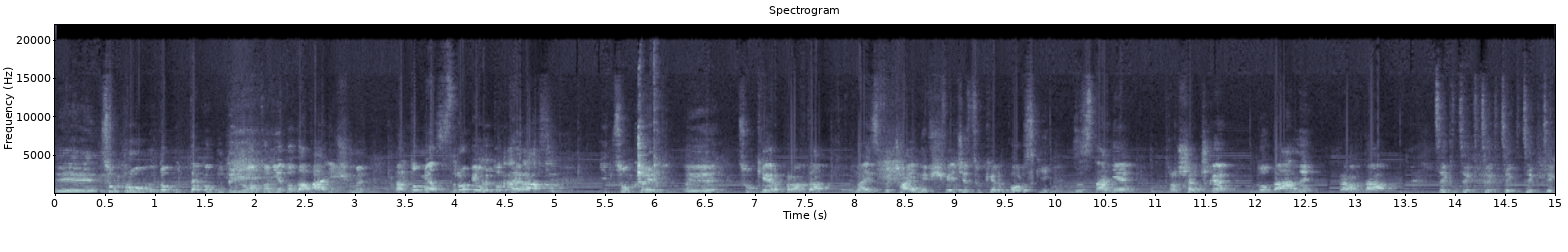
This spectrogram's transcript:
Yy, cukru do tego budyniu to nie dodawaliśmy, natomiast zrobię to teraz i cukry, yy, cukier, prawda, najzwyczajny w świecie, cukier polski zostanie troszeczkę dodany, prawda? Cyk, cyk, cyk, cyk, cyk, cyk,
